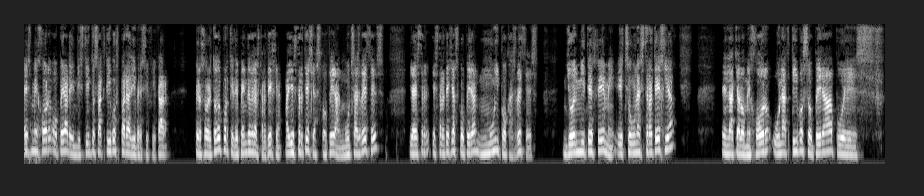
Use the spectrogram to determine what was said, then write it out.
es mejor operar en distintos activos para diversificar, pero sobre todo porque depende de la estrategia. Hay estrategias que operan muchas veces y hay estrategias que operan muy pocas veces. Yo en mi TFM he hecho una estrategia en la que a lo mejor un activo se opera pues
